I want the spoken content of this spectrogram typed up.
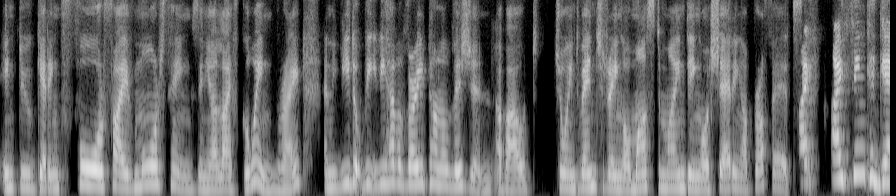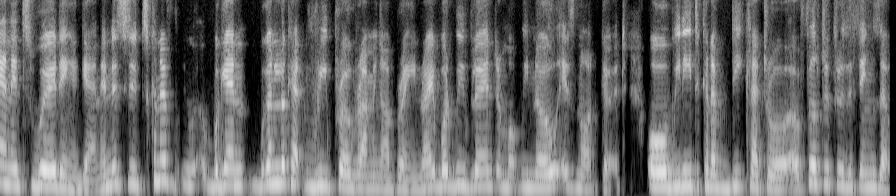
into getting four or five more things in your life going right and we don't we, we have a very tunnel vision about joint venturing or masterminding or sharing our profits. I i think again it's wording again and it's it's kind of again we're going to look at reprogramming our brain right? What we've learned and what we know is not good or we need to kind of declutter or, or filter through the things that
